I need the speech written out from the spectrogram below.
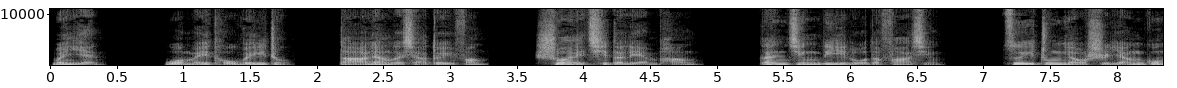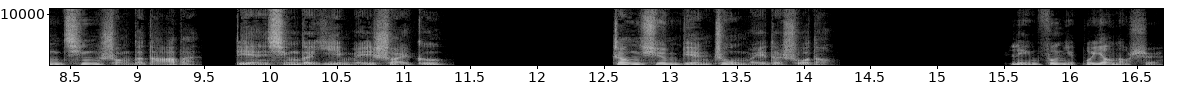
闻言，我眉头微皱，打量了下对方帅气的脸庞、干净利落的发型，最重要是阳光清爽的打扮。典型的一枚帅哥，张轩便皱眉的说道：“林峰，你不要闹事，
